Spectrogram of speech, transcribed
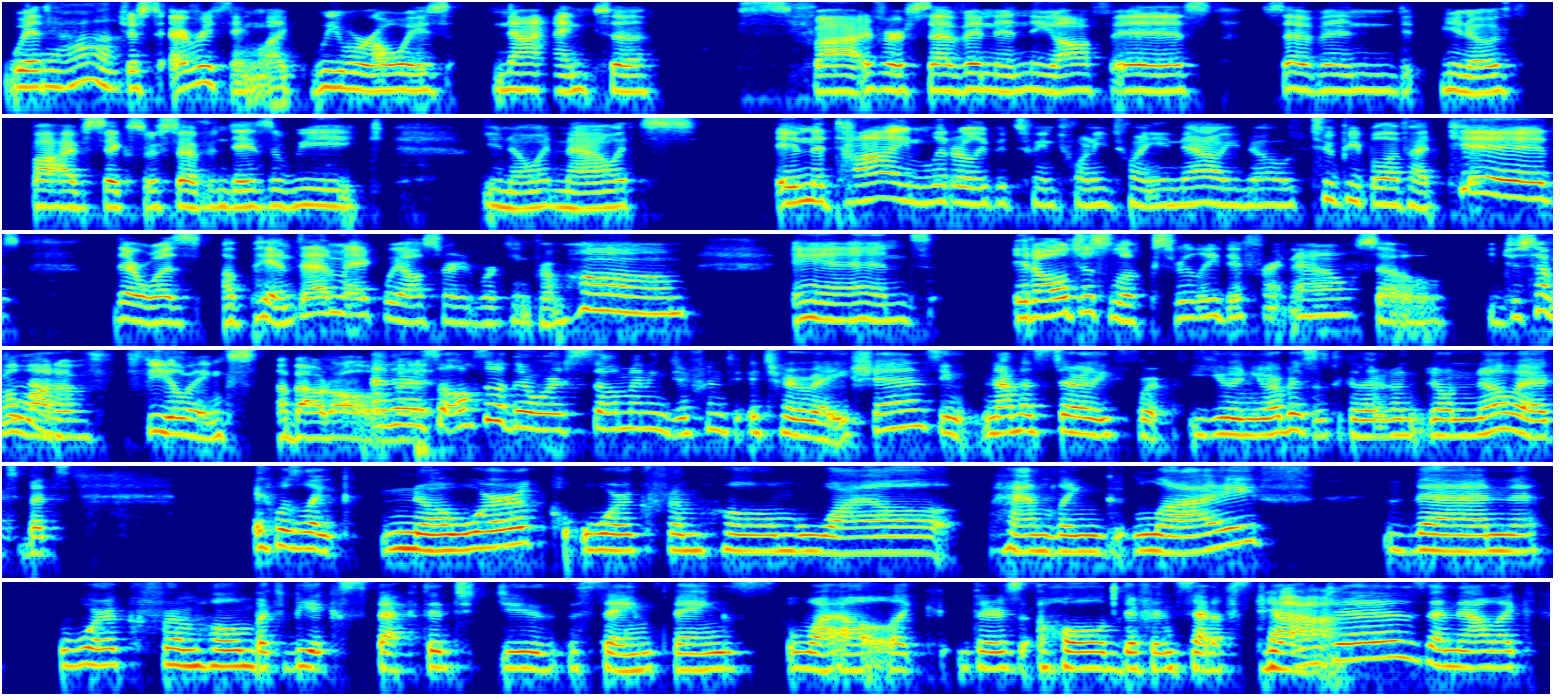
with yeah. just everything. Like we were always nine to five or seven in the office, seven, you know, five, six or seven days a week, you know, and now it's in the time literally between 2020 and now, you know, two people have had kids. There was a pandemic. We all started working from home and it all just looks really different now. So you just have yeah. a lot of feelings about all and there's it. also there were so many different iterations not necessarily for you and your business because i don't, don't know it but it was like no work work from home while handling life then work from home but be expected to do the same things while like there's a whole different set of challenges yeah. and now like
